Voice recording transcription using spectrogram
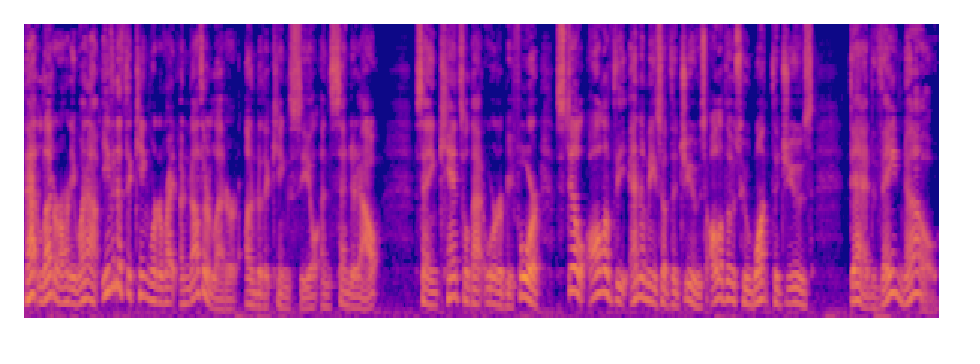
That letter already went out. Even if the king were to write another letter under the king's seal and send it out, saying cancel that order before, still all of the enemies of the Jews, all of those who want the Jews dead, they know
